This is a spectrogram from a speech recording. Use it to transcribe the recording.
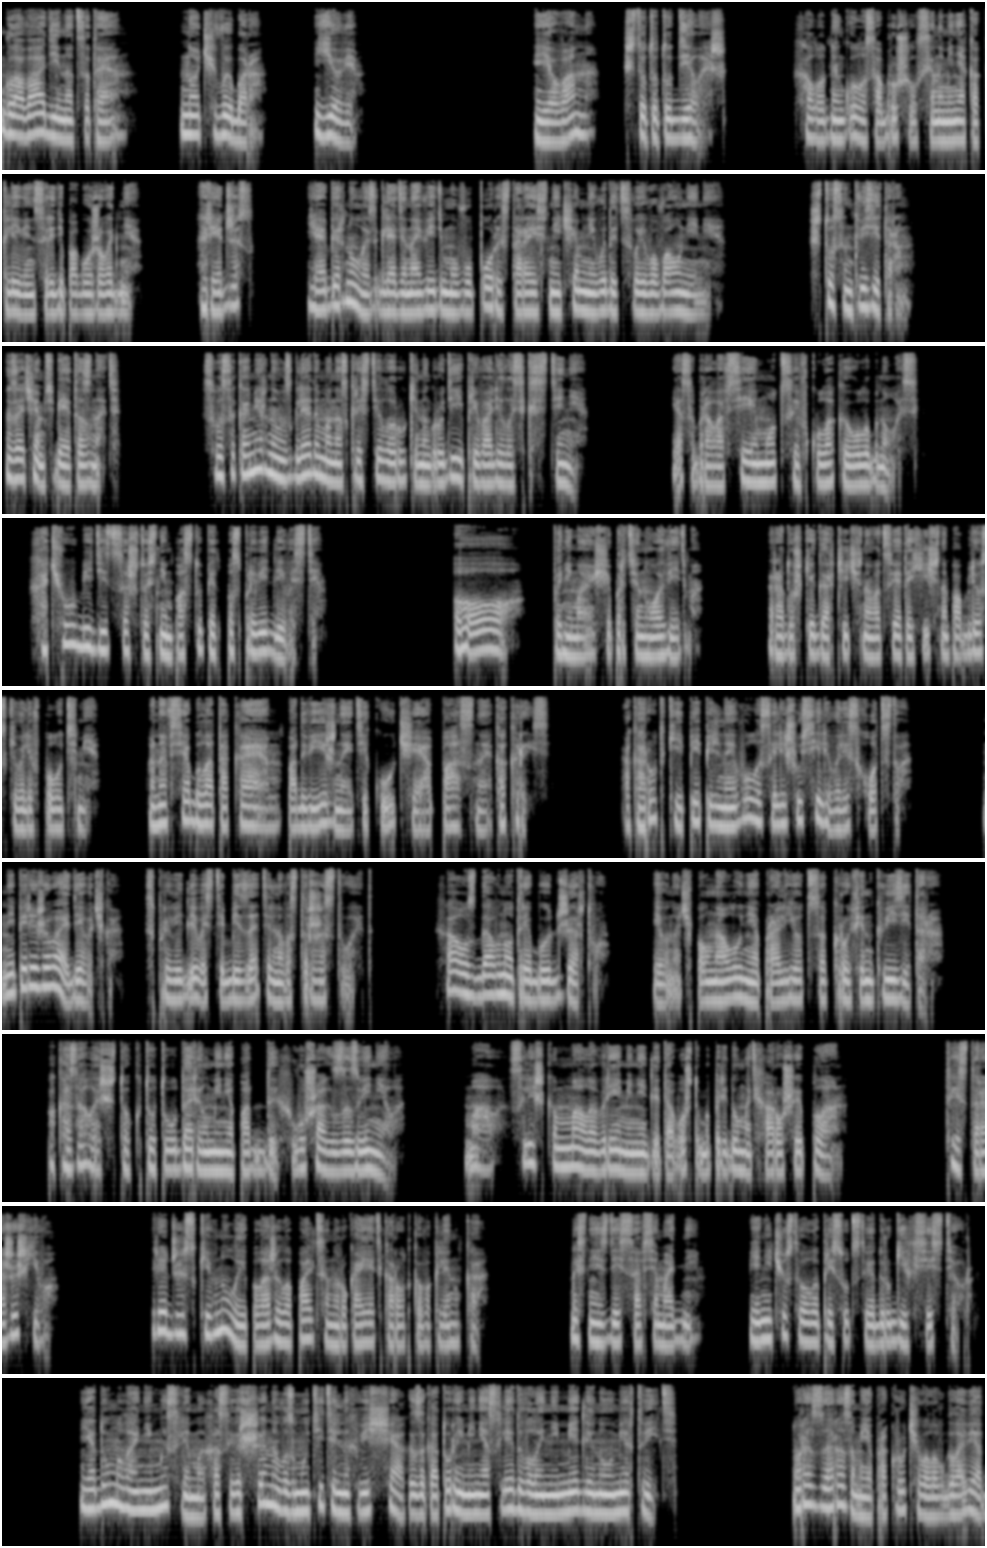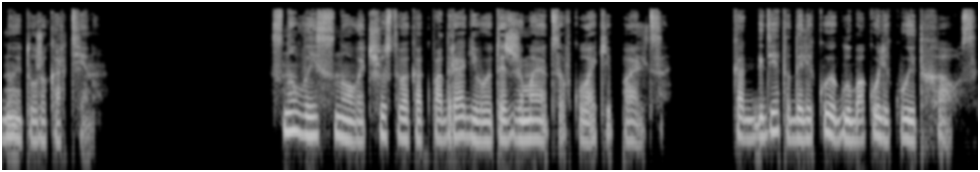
Глава одиннадцатая. Ночь выбора. Йови. «Йованна, что ты тут делаешь?» Холодный голос обрушился на меня, как ливень среди погожего дня. «Реджис?» Я обернулась, глядя на ведьму в упор и стараясь ничем не выдать своего волнения. «Что с Инквизитором? Зачем тебе это знать?» С высокомерным взглядом она скрестила руки на груди и привалилась к стене. Я собрала все эмоции в кулак и улыбнулась. Хочу убедиться, что с ним поступят по справедливости. О, понимающе протянула ведьма. Радужки горчичного цвета хищно поблескивали в полутьме. Она вся была такая подвижная, текучая, опасная, как рысь. А короткие пепельные волосы лишь усиливали сходство. Не переживай, девочка, справедливость обязательно восторжествует. Хаос давно требует жертву, и в ночь полнолуния прольется кровь Инквизитора. Показалось, что кто-то ударил меня под дых, в ушах зазвенело. Мало, слишком мало времени для того, чтобы придумать хороший план. Ты сторожишь его? Реджис кивнула и положила пальцы на рукоять короткого клинка. Мы с ней здесь совсем одни. Я не чувствовала присутствия других сестер. Я думала о немыслимых, о совершенно возмутительных вещах, за которые меня следовало немедленно умертвить но раз за разом я прокручивала в голове одну и ту же картину. Снова и снова, чувствуя, как подрагивают и сжимаются в кулаки пальцы, как где-то далеко и глубоко ликует хаос.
